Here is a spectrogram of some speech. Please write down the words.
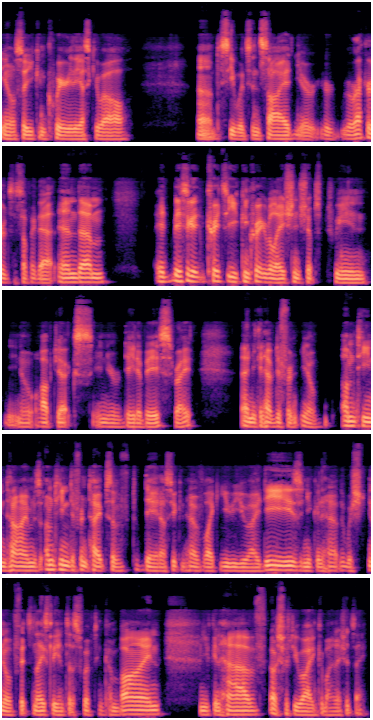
you know so you can query the sql um, to see what's inside your, your, your records and stuff like that. And um, it basically creates you can create relationships between you know objects in your database, right? And you can have different you know umpteen times umpteen different types of data. So you can have like UUIDs, and you can have which you know fits nicely into Swift and Combine. You can have or Swift UI and Combine, I should say,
